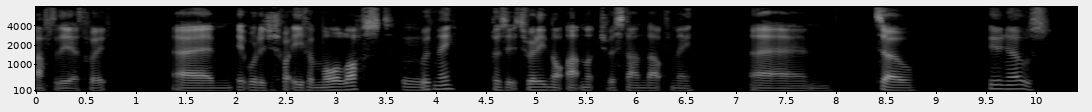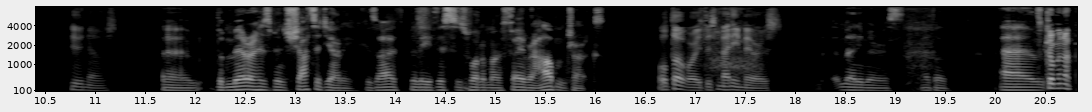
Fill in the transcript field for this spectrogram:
after the earthquake, um, it would have just got even more lost Mm. with me because it's really not that much of a standout for me. Um, so who knows? Who knows? Um, the mirror has been shattered, Yanni, because I believe this is one of my favorite album tracks. Well, don't worry. There's many mirrors. Many mirrors. Well done. Um, It's coming up.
